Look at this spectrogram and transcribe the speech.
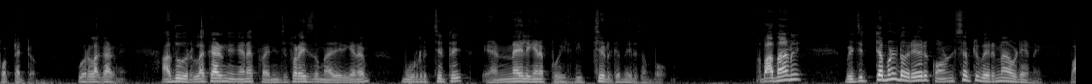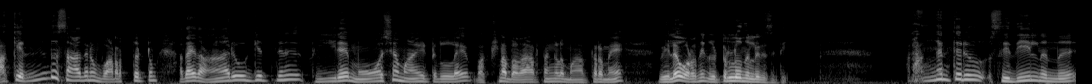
പൊട്ടറ്റോ ഉരുളക്കിഴങ്ങ്. അത് ഉരുളക്കിഴങ്ങ് ഇങ്ങനെ ഫ്രഞ്ച് ഫ്രൈസ് മാതിരി ഇങ്ങനെ മുറിച്ചിട്ട് എണ്ണയിൽ ഇങ്ങനെ പൊരിച്ചെടുക്കുന്ന ഒരു സംഭവം. അപ്പോൾ അതാണ് വെജിറ്റബിളിന്റെ ഒരേ ഒരു കോൺസെപ്റ്റ് വരുന്ന അവിടെയാണ്. ബാക്കി എന്ത് സാധനം വറുത്തിട്ടും അതായത് ആരോഗ്യത്തിന് തീരെ മോശമായിട്ടുള്ള ഭക്ഷണ പദാർത്ഥങ്ങൾ മാത്രമേ വില കുറഞ്ഞ് കിട്ടുള്ളൂ എന്നുള്ളൊരു സ്ഥിതി. അപ്പം അങ്ങനത്തെ ഒരു സ്ഥിതിയിൽ നിന്ന്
